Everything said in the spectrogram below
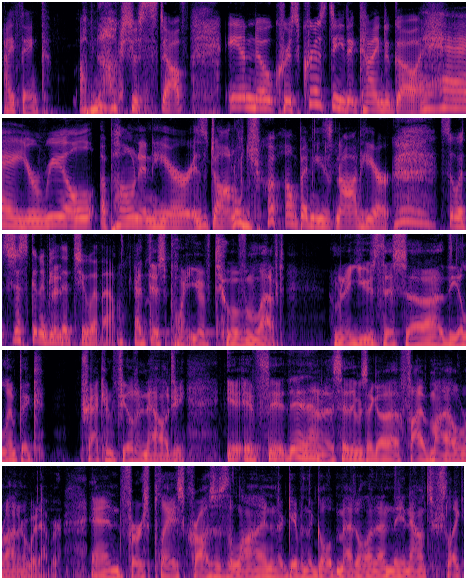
I think, obnoxious stuff. And no Chris Christie to kind of go, hey, your real opponent here is Donald Trump and he's not here. So it's just going to be the two of them. At this point, you have two of them left. I'm going to use this uh, the Olympic track and field analogy. If it, I don't know, say there was like a five mile run or whatever, and first place crosses the line and they're given the gold medal, and then the announcer's like,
